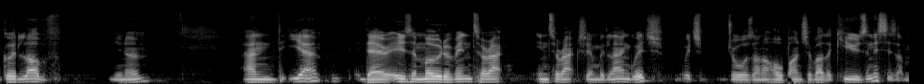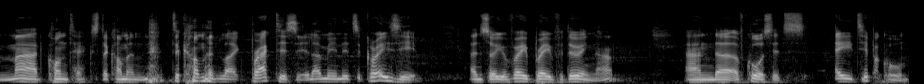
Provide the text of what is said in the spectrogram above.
good love, you know. And yeah, there is a mode of interact interaction with language, which draws on a whole bunch of other cues. And this is a mad context to come and to come and like practice it. I mean, it's crazy. And so you're very brave for doing that. And uh, of course, it's atypical.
